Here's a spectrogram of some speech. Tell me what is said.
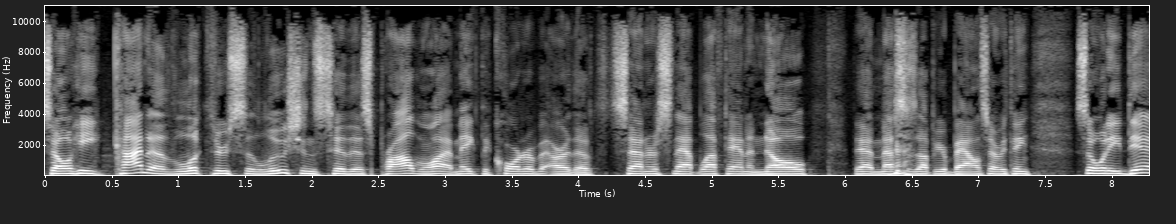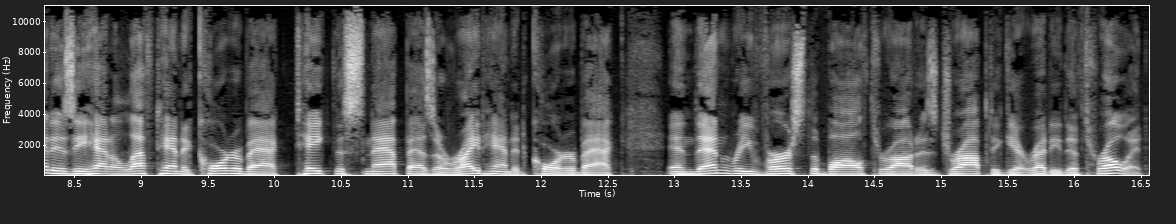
So he kind of looked through solutions to this problem. Well, I make the quarterback or the center snap left-handed. No, that messes up your balance, everything. So what he did is he had a left-handed quarterback take the snap as a right-handed quarterback, and then reverse the ball throughout his drop to get ready to throw it.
